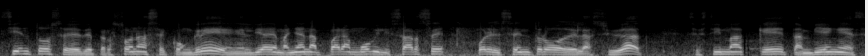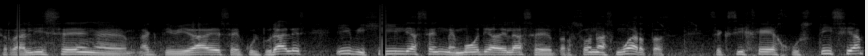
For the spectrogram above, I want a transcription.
cientos eh, de personas se congreguen el día de mañana para movilizarse por el centro de la ciudad. Se estima que también eh, se realicen eh, actividades culturales y vigilias en memoria de las personas muertas. Se exige justicia,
